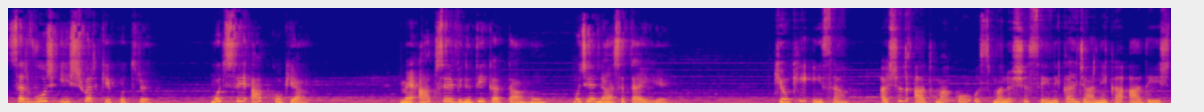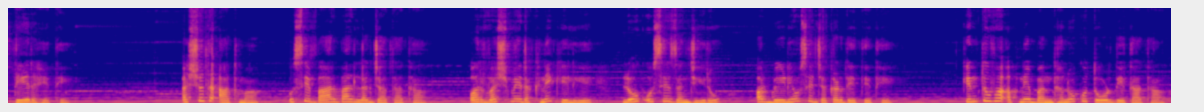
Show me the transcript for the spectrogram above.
सर्वोच्च ईश्वर के पुत्र, मुझसे आपको क्या? मैं आपसे विनती करता हूँ मुझे न सताइए। क्योंकि ईसा अशुद्ध आत्मा को उस मनुष्य से निकल जाने का आदेश दे रहे थे। अशुद्ध आत्मा उसे बार बार लग जाता था और वश में रखने के लिए लोग उसे जंजीरों और बेड़ियों से जकड़ देते थे। किंतु वह अपने बंधनों को तोड़ देता था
